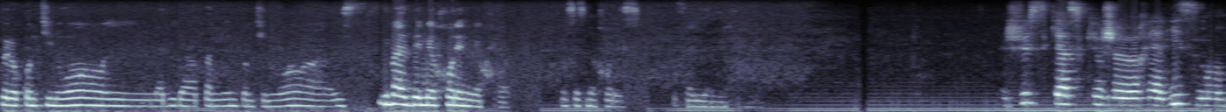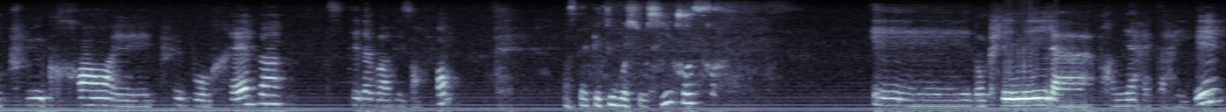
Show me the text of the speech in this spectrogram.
pero continuó y la vida también continuó, y iba de mejor en mejor, cosas mejores que salían mejor. Jusqu'à ce que je réalise mon plus grand et plus beau rêve, c'était d'avoir des enfants. Hasta que tuvo sus hijos, Et donc l'aînée, la première est arrivée,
